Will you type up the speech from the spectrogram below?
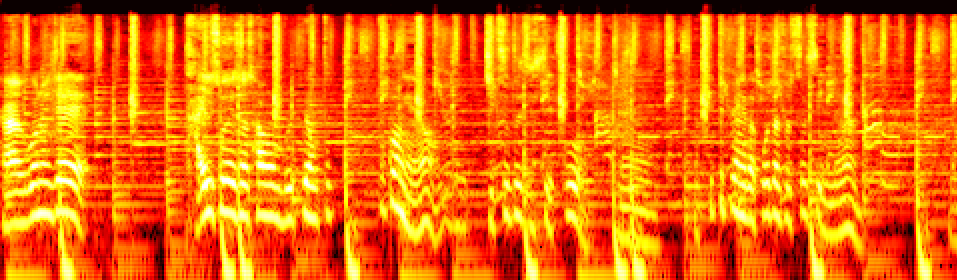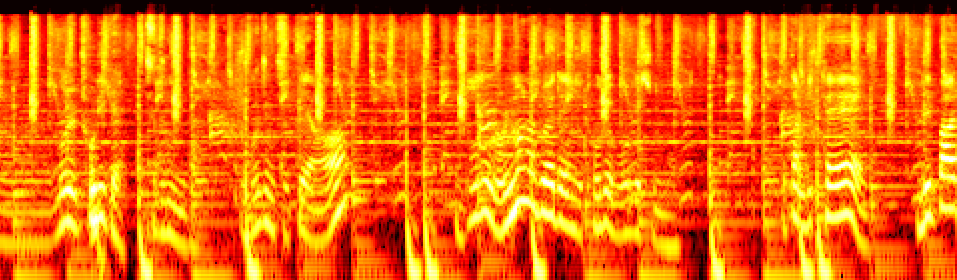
자, 이거는 이제 다이소에서 사온 물병 뚜, 뚜껑이에요. 직수도 줄 수 있고, 네, 피트병에다 꽂아서 쓸 수 있는 그, 물 조리개 주둥입니다. 물 좀 줄게요. 물을 얼마나 줘야 되는지 도저히 모르겠습니다. 일단 밑에 물, 빠,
